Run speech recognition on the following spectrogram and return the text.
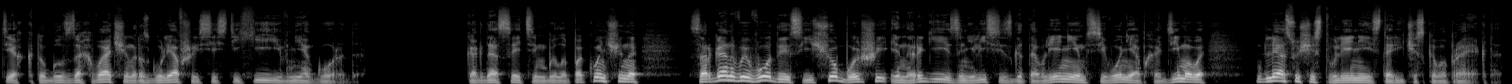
тех, кто был захвачен разгулявшейся стихией вне города. Когда с этим было покончено, Саргановые воды с еще большей энергией занялись изготовлением всего необходимого для осуществления исторического проекта.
